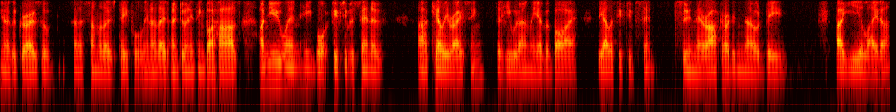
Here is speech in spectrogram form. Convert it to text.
you know, the Groves are uh, some of those people. You know, they don't do anything by halves. I knew when he bought 50% of uh, Kelly Racing that he would only ever buy the other 50% soon thereafter. I didn't know it would be a year later,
